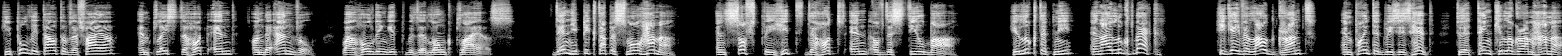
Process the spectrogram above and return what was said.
He pulled it out of the fire and placed the hot end on the anvil while holding it with the long pliers. Then he picked up a small hammer and softly hit the hot end of the steel bar. He looked at me and I looked back. He gave a loud grunt and pointed with his head to a 10 kilogram hammer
